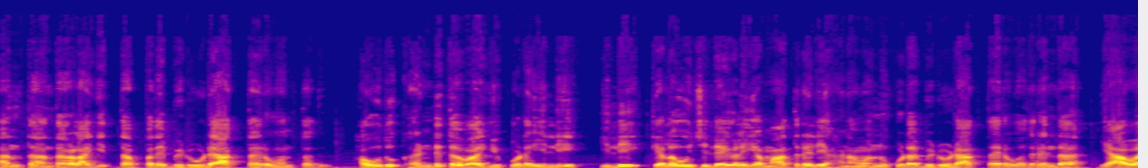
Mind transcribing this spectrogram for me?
ಹಂತ ಹಂತಗಳಾಗಿ ತಪ್ಪದೆ ಬಿಡುಗಡೆ ಆಗ್ತಾ ಇರುವಂಥದ್ದು. ಹೌದು, ಖಂಡಿತವಾಗಿಯೂ ಕೂಡ ಇಲ್ಲಿ ಇಲ್ಲಿ ಕೆಲವು ಜಿಲ್ಲೆಗಳಿಗೆ ಮಾತ್ರ ಇಲ್ಲಿ ಹಣವನ್ನು ಕೂಡ ಬಿಡುಗಡೆ ಆಗ್ತಾ ಇರುವುದರಿಂದ ಯಾವ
